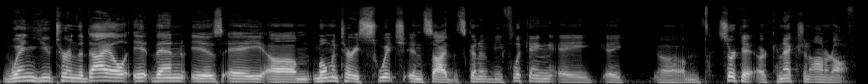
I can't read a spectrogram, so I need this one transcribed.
when you turn the dial, it then is a um, momentary switch inside that's going to be flicking a, a um, circuit or connection on and off.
